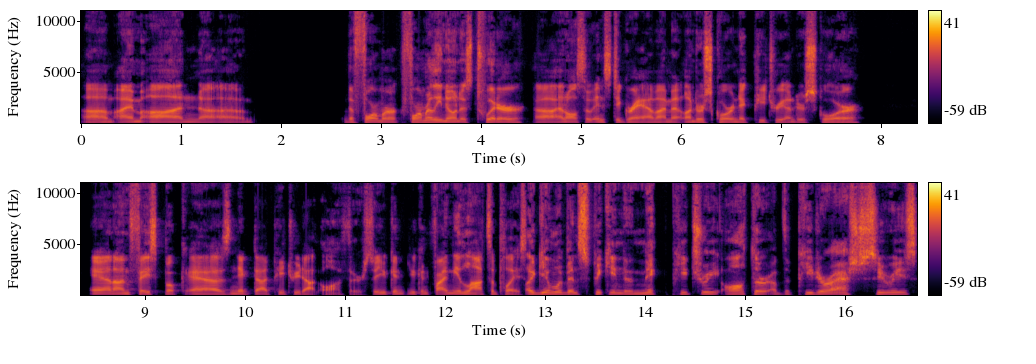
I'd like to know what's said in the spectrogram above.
Um, I'm on, uh, the former, formerly known as Twitter, uh, and also Instagram. I'm at underscore Nick Petrie underscore and on Facebook as nick.petrie.author. So you can you can find me lots of places. Again, we've been speaking to Nick Petrie, author of the Peter Ash series.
